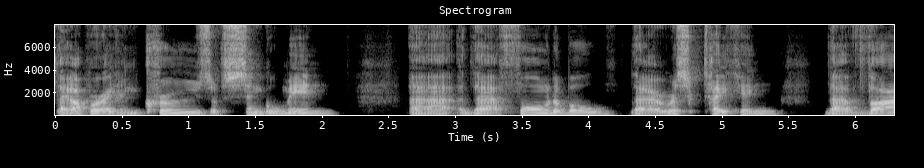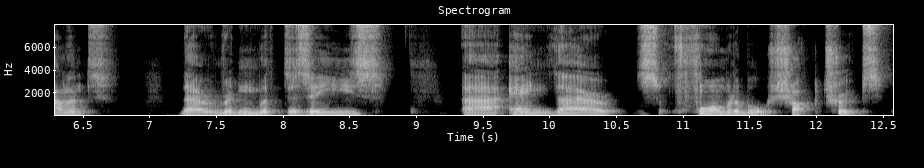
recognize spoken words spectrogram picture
they operate in crews of single men. Uh, they're formidable, they're risk taking, they're violent, they're ridden with disease, uh, and they're formidable shock troops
